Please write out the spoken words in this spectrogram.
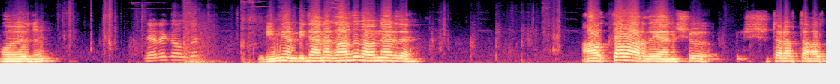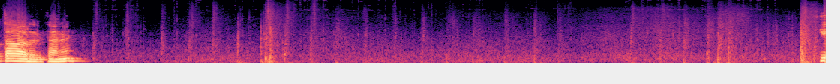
O öldü. Nerede kaldı? Bilmiyorum bir tane kaldı da o nerede? Altta vardı yani şu şu tarafta altta vardı bir tane. Ki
